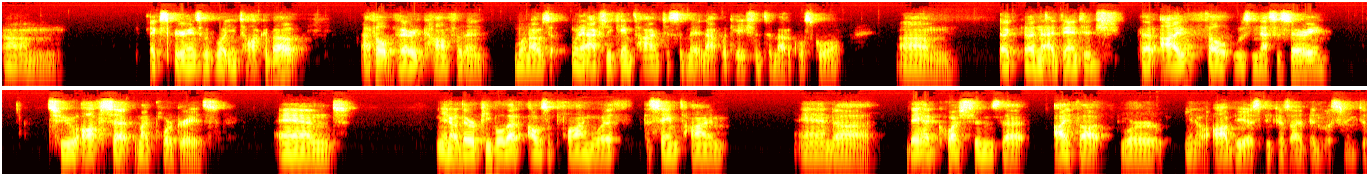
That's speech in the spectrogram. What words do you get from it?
um, experience with what you talk about, I felt very confident when I was when it actually came time to submit an application to medical school. Um, a- an advantage that I felt was necessary to offset my poor grades. And, you know, there were people that I was applying with at the same time, and uh, they had questions that I thought were, you know, obvious because I've been listening to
